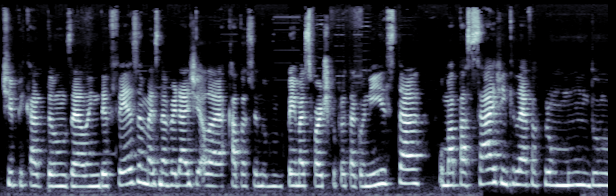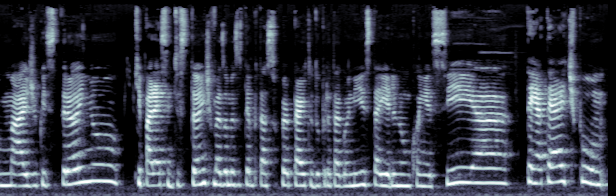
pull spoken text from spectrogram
típica donzela indefesa, mas na verdade ela acaba sendo bem mais forte que o protagonista. Uma passagem que leva para um mundo mágico estranho, que parece distante, mas ao mesmo tempo está super perto do protagonista e ele não conhecia. Tem até, tipo,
